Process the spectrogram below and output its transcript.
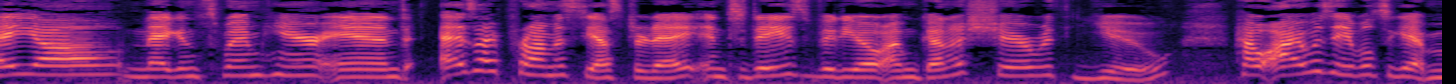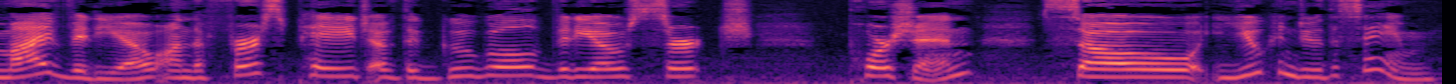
Hey y'all, Meghan Swim here, and as I promised yesterday, in today's video I'm gonna share with you how I was able to get my video on the first page of the Google video search portion so you can do the same.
